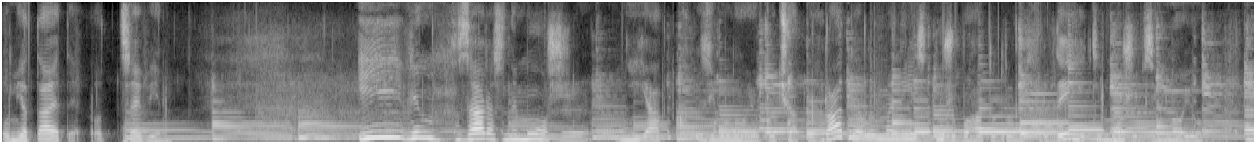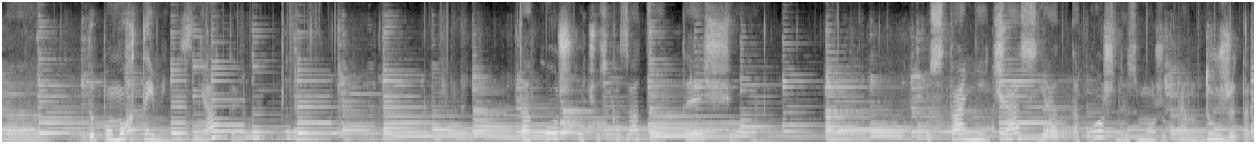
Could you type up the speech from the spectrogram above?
Пам'ятаєте? От це він. Він зараз не може ніяк зі мною почати грати, але в мене є дуже багато других людей, які можуть зі мною е, допомогти мені зняти. Також хочу сказати те, що останній час я також не зможу прям дуже так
